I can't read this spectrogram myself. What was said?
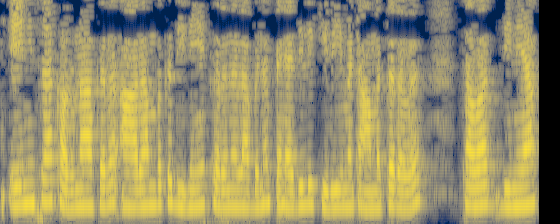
ඒ නිසා කරුණාකර ආරම්භක දිනේ කරන ලබන පැහැදිලි කිරීමට අමතරව තවත් දිනයක්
